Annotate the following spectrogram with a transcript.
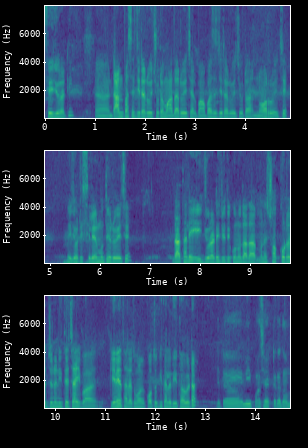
সেই জোড়াটি ডান পাশে যেটা রয়েছে ওটা মাদা রয়েছে আর বাঁ পাশে যেটা রয়েছে ওটা নর রয়েছে। এই জোড়াটি সেলের মধ্যে রয়েছে। দাদা তাহলে এই জোড়াটি যদি কোনো দাদা মানে শখ করার জন্য নিতে চাই বা কেনে তাহলে তোমাকে কত কি তাহলে দিতে হবে এটা? এটা আমি পাঁচ হাজার টাকা দাম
